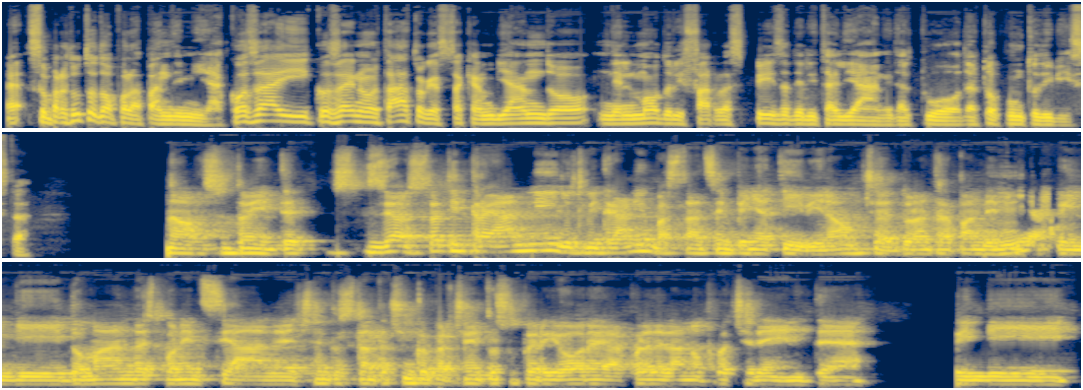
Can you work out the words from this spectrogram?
eh, soprattutto dopo la pandemia. Cosa hai, cosa hai, notato che sta cambiando nel modo di fare la spesa degli italiani dal tuo, dal tuo punto di vista? No, assolutamente. Sono stati tre anni, gli ultimi tre anni abbastanza impegnativi, no? Cioè durante la pandemia, mm. quindi domanda esponenziale, 175% superiore a quella dell'anno precedente. Quindi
